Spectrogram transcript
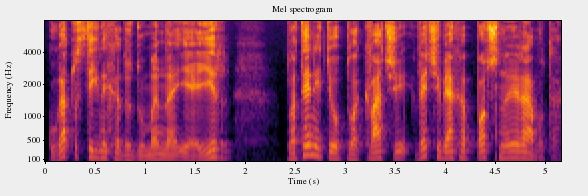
Когато стигнаха до дома на Яир, платените оплаквачи вече бяха почнали работа.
